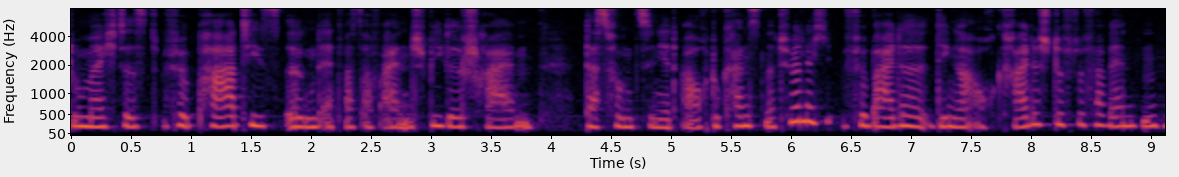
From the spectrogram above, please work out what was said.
Du möchtest für Partys irgendetwas auf einen Spiegel schreiben. Das funktioniert auch. Du kannst natürlich für beide Dinge auch Kreidestifte verwenden,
